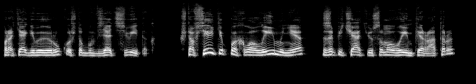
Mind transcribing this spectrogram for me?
протягивая руку, чтобы взять свиток, — что все эти похвалы мне за печатью самого императора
